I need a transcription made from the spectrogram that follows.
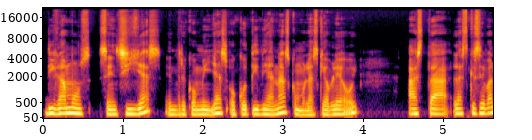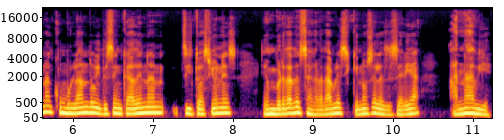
digamos, sencillas, entre comillas, o cotidianas, como las que hablé hoy, hasta las que se van acumulando y desencadenan situaciones en verdad desagradables y que no se las desearía a nadie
